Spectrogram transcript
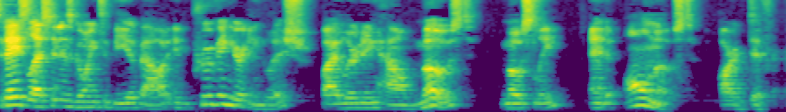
Today's lesson is going to be about improving your English by learning how most, mostly, and almost are different.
